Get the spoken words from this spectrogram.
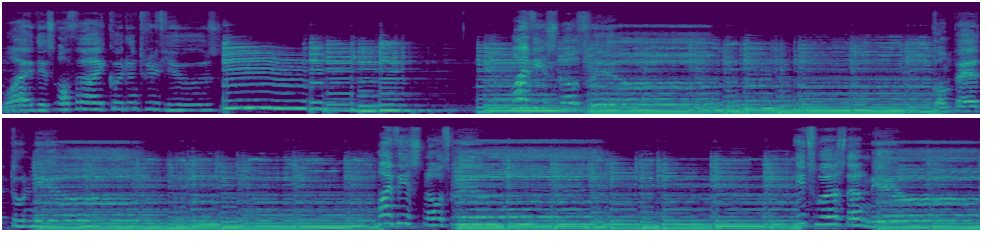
Why this offer I couldn't refuse? Life is no thrill compared to nil. Life is no thrill. It's worse than nil.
